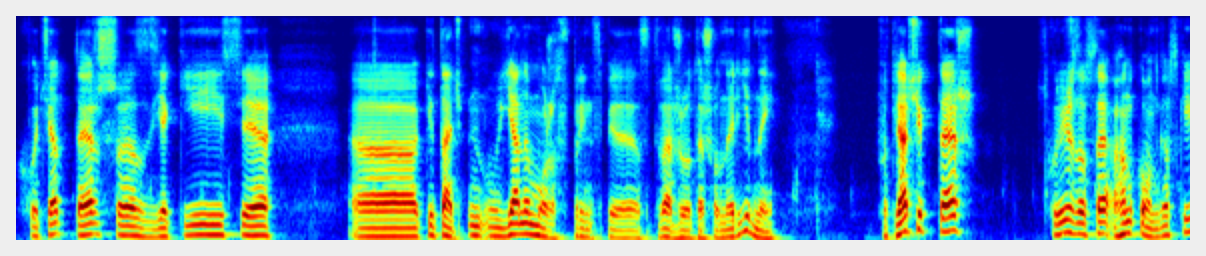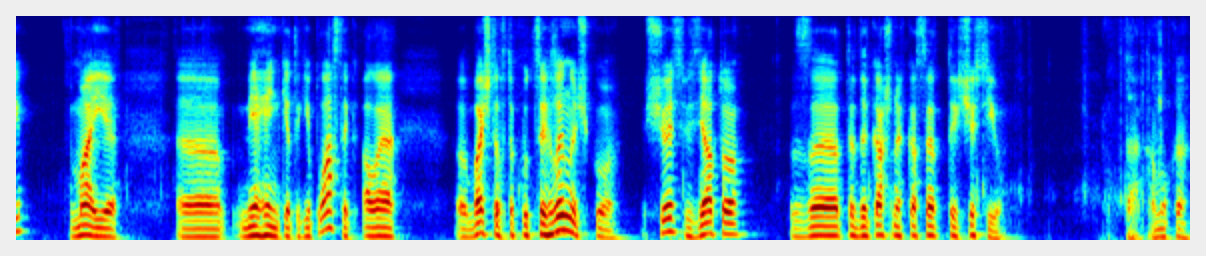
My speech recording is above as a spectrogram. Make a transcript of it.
хоча теж е, з якийсь е, е, китач. Ну, я не можу, в принципі, стверджувати, що нерідний. Футлярчик теж, скоріш за все, гонконговський. Має е, м'ягенький такий пластик, але е, бачите, в таку цеглиночку щось взято з ТДКшних касет тих часів. Так, а ну-ка.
